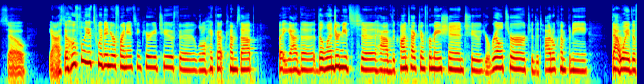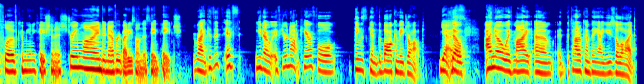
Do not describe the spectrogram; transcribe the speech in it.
So, yeah, so hopefully it's within your financing period too if a little hiccup comes up. But yeah, the the lender needs to have the contact information to your realtor, to the title company. That way the flow of communication is streamlined and everybody's on the same page. Right, because it's it's you know if you're not careful, things can the ball can be dropped. Yes. So I know with my um the title company I use a lot,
